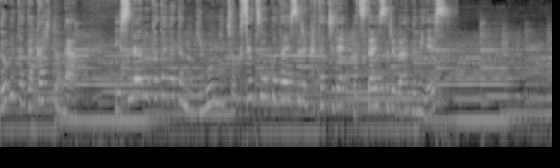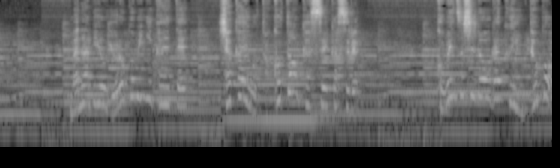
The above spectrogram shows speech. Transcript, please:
信田隆人がリスナーの方々の疑問に直接お答えする形でお伝えする番組です。学びを喜びに変えて社会をとことん活性化する。個別指導学院トコが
